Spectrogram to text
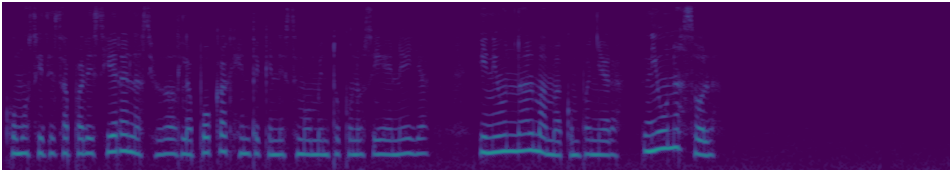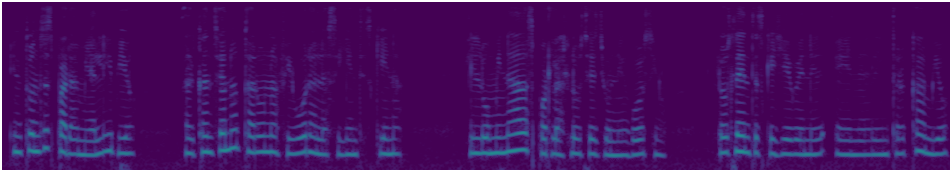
como si desapareciera en la ciudad la poca gente que en ese momento conocía en ella, y ni un alma me acompañara, ni una sola. Entonces, para mi alivio, alcancé a notar una figura en la siguiente esquina, iluminadas por las luces de un negocio. Los lentes que llevé en el, en el intercambio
